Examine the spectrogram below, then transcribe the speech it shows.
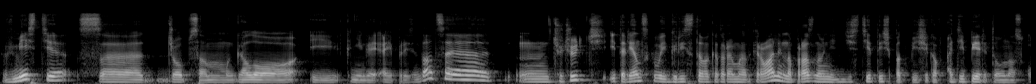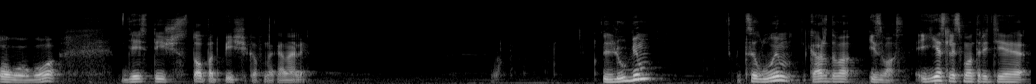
Вместе с Джобсом, Гало и книгой «Ай-презентация» чуть-чуть итальянского игристого, которое мы открывали на праздновании 10 тысяч подписчиков. А теперь это у нас ого-го, 10 100 подписчиков на канале. Любим, целуем каждого из вас. Если смотрите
